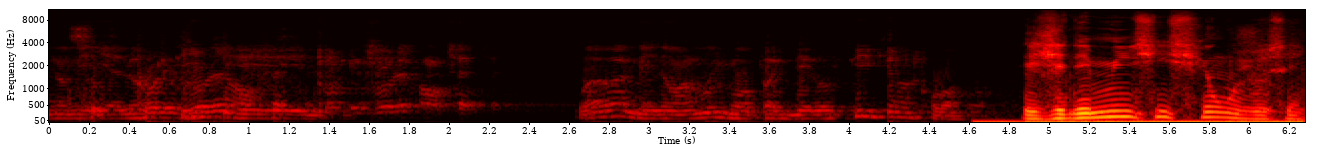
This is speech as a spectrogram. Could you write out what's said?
non, mais il y a et... Pour les voleurs en fait. Ouais, ouais, mais normalement, ils vendent pas que des lockpicks, hein, je crois. Et j'ai des munitions, je sais.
